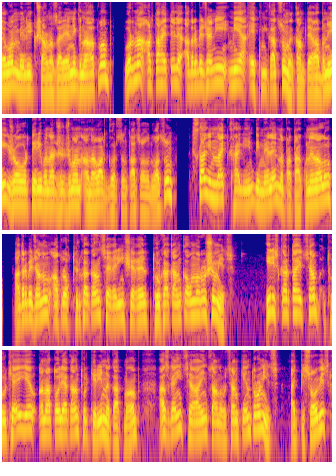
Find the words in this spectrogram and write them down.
Լևոն Մելիք Շանազարյանի գնահատմամբ որ նա արտահայտել է Ադրբեջանի միաէթնիկացումը կամ տեղաբնիկ ժողովուրդների բնաջնջման անավարտ գործընթացը հոդվածում Ստալինն այդ քայլին դիմել է նպատակ ունենալով Ադրբեջանում ապրող թուրքական ցեղերին շեղել թուրքական կողմնորոշումից։ Իր իսկ արտահայտությամբ Թուրքիայի եւ անատոլիական թուրքերի նկատմամբ ազգային ցեղային ծանրության կենտրոնից Այդպիսով իսկ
